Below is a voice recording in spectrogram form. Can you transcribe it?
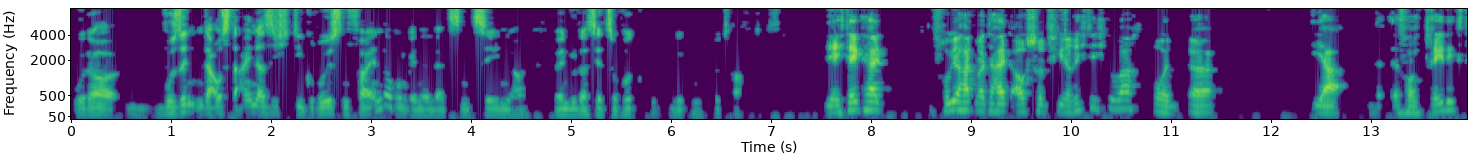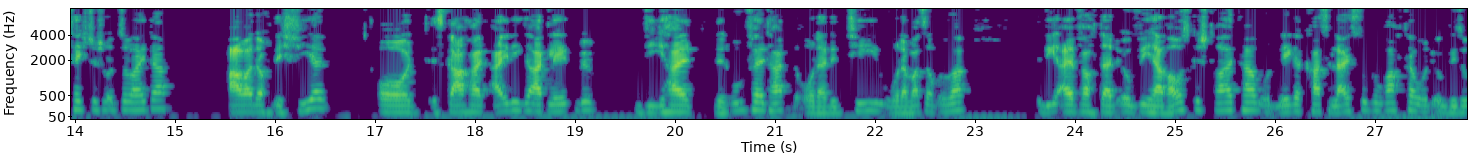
Oder wo sind denn da aus deiner Sicht die größten Veränderungen in den letzten zehn Jahren, wenn du das jetzt zurückblickend betrachtest? Ja, ich denke halt, früher hat man halt auch schon viel richtig gemacht und äh, ja, von trainingstechnisch und so weiter, aber doch nicht viel. Und es gab halt einige Athleten, die halt den Umfeld hatten oder den Team oder was auch immer, die einfach dann irgendwie herausgestrahlt haben und mega krasse Leistung gebracht haben und irgendwie so,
